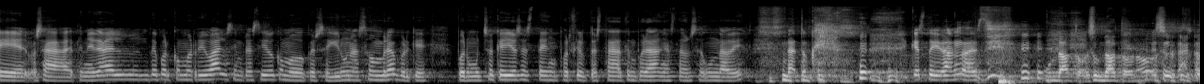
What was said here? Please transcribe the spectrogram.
Eh, o sea, tener al Depor como rival siempre ha sido como perseguir una sombra, porque por mucho que ellos estén, por cierto, esta temporada han estado en segunda vez, dato que, que estoy dando así. Un dato, es un dato, ¿no? Es un dato.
